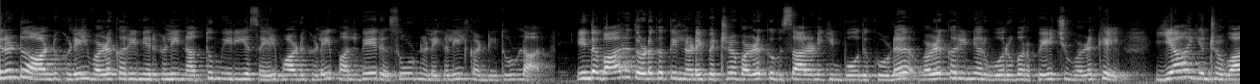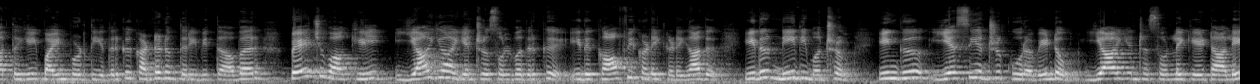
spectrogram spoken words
இரண்டு ஆண்டுகளில் வழக்கறிஞர்களின் அத்துமீறிய செயல்பாடுகளை பல்வேறு சூழ்நிலைகளில் கண்டித்துள்ளார். இந்த வார தொடக்கத்தில் நடைபெற்ற வழக்கு விசாரணையின் போது கூட வழக்கறிஞர் ஒருவர் பேச்சு வழக்கில் யா என்ற வார்த்தையை பயன்படுத்தியதற்கு கண்டனம் தெரிவித்த அவர் பேச்சுவாக்கில் யா யா என்று சொல்வதற்கு இது காஃபி கடை கிடையாது இது நீதிமன்றம். இங்கு எஸ் என்று கூற வேண்டும். யா என்ற சொல்லை கேட்டாலே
